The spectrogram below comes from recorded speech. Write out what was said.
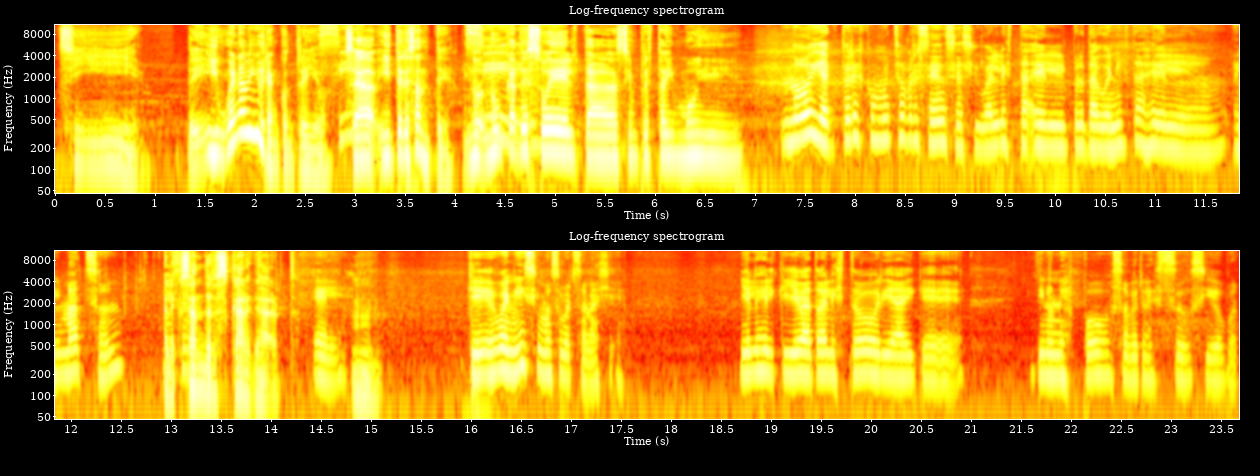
Sí. Y buena vibra encontré yo. Sí. O sea, interesante. Sí. Nunca te suelta, siempre estáis muy... No, y actores con mucha presencia. si Igual está el protagonista es el, el Matson. no sé, Alexander Skarsgård. Él, Mm. que es buenísimo su personaje. Y él es el que lleva toda la historia y que tiene una esposa, pero es sucio por,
